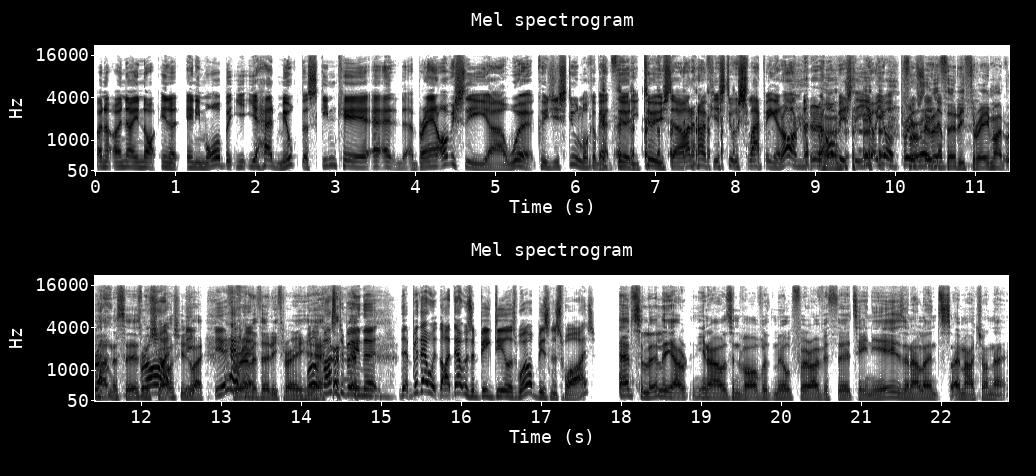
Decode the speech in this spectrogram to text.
I, know, I know you're not in it anymore, but you, you had Milk, the skincare uh, uh, brand, obviously uh, work because you still look about 32. so I don't know if you're still slapping it on, but obviously you're, you're proof forever the, 33. my partner says, right. Michelle. She's like, Yeah. forever 33. Well, it must have been that, that, but that was like that was a big deal as well, business wise. Absolutely. I, you know, I was involved with Milk for over 13 years and I learned so much on that,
